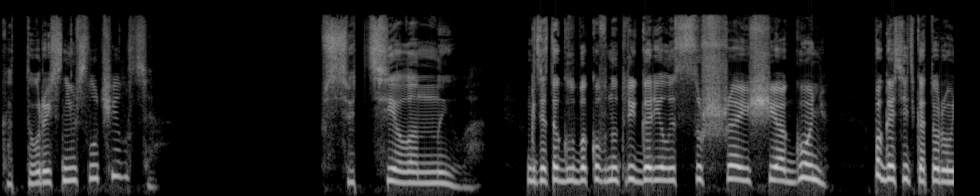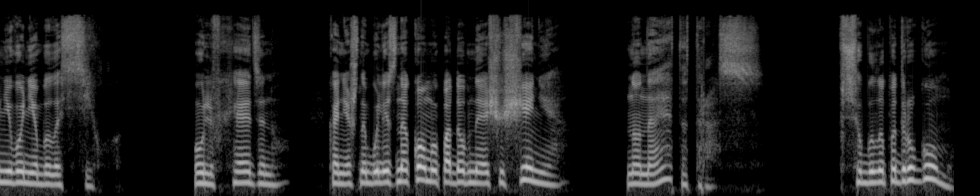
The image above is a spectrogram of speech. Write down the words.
который с ним случился. Все тело ныло. Где-то глубоко внутри горел иссушающий огонь, погасить который у него не было сил. Ульфхедину, конечно, были знакомы подобные ощущения, но на этот раз все было по-другому.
